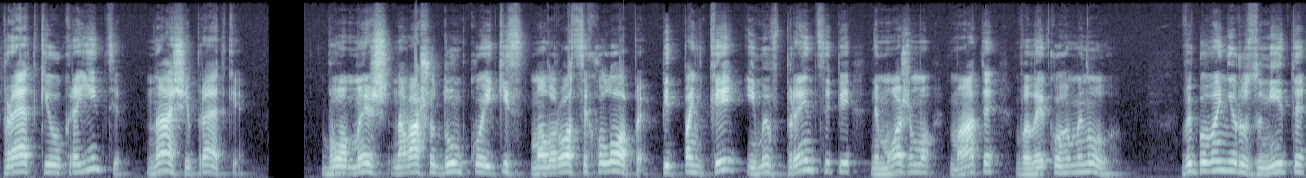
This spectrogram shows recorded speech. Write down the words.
предки українців, наші предки. Бо ми ж, на вашу думку, якісь малороси холопи, підпаньки, і ми, в принципі, не можемо мати великого минулого. Ви повинні розуміти,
